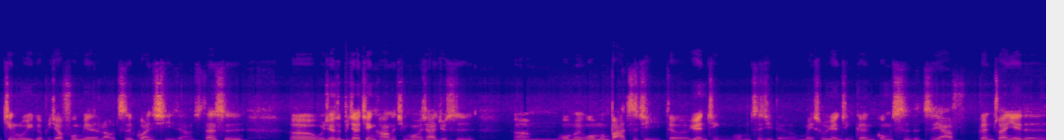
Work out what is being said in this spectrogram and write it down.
进入一个比较负面的劳资关系这样子。但是呃，我觉得比较健康的情况下就是。嗯，我们我们把自己的愿景，我们自己的美术愿景跟公司的职涯、跟专业的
